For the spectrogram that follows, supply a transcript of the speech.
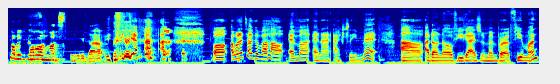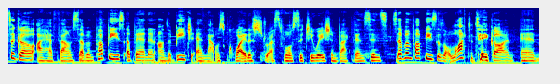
Probably no one wants to hear that. yeah. Well, I want to talk about how Emma and I actually met. Uh, I don't know if you guys remember a few months ago, I had found seven puppies abandoned on the beach, and that was quite a stressful situation back then since seven puppies is a lot to take on. And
